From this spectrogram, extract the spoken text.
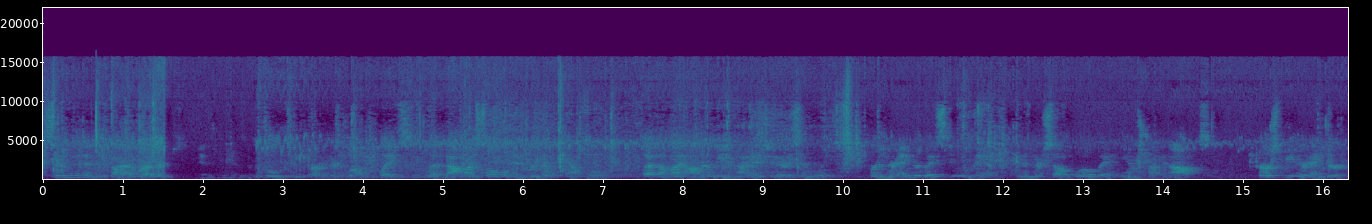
Simeon and Levi are brothers, instruments of cruelty are in their dwelling place. Let not my soul enter their council, let not my honor be united to their assemblies. For in their anger they slew a man, and in their self-will they hamstrung an ox. Cursed be their anger,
